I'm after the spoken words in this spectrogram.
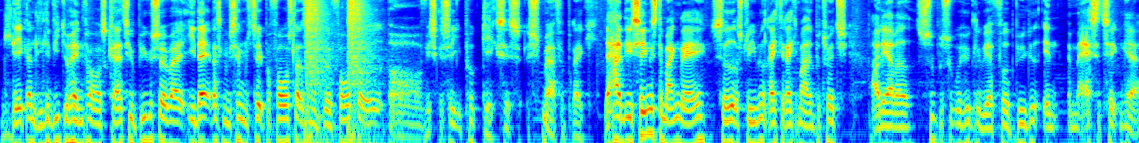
lækker lille video herinde fra vores kreative byggeserver. I dag der skal vi simpelthen se på forslaget, som er blevet foreslået, og vi skal se på Gexes smørfabrik. Jeg har de seneste mange dage siddet og streamet rigtig, rigtig meget på Twitch, og det har været super, super hyggeligt. Vi har fået bygget en masse ting her.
